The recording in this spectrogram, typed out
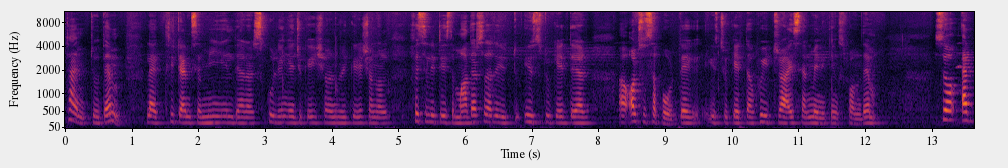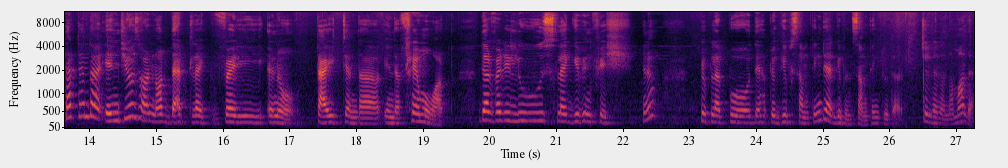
time to them, like three times a meal, there are schooling, education, recreational facilities. The mothers are used to get their uh, also support. They used to get the wheat, rice and many things from them. So at that time the NGOs are not that like very, you know, tight the, in the framework. They are very loose, like giving fish, you know. People are poor, they have to give something, they are given something to the children and the mother.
